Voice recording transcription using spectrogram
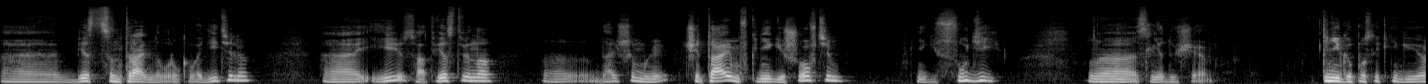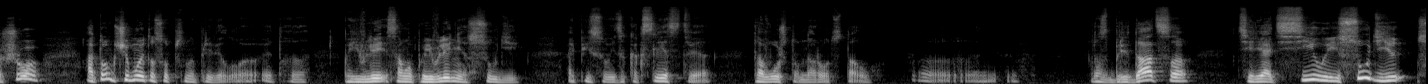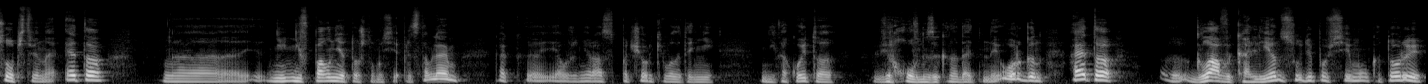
э, без центрального руководителя. Э, и, соответственно, э, дальше мы читаем в книге Шофтим, в книге Судей, следующее. Книга после книги Иешуа о том, к чему это, собственно, привело. Это появление, само появление судей описывается как следствие того, что народ стал разбредаться, терять силы. И судьи, собственно, это э, не, не вполне то, что мы себе представляем. Как э, я уже не раз подчеркивал, это не, не какой-то верховный законодательный орган, а это э, главы колен, судя по всему, которые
